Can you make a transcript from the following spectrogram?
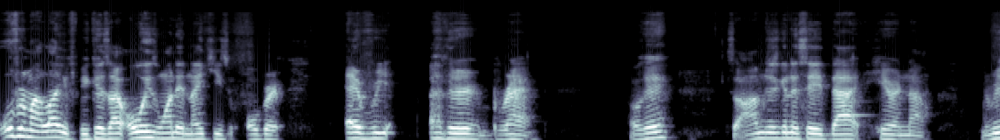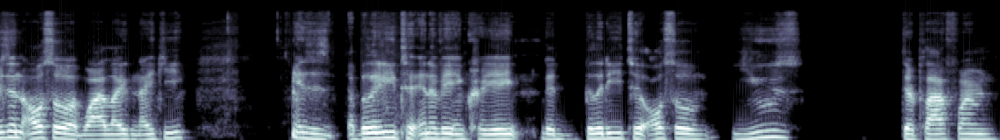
over my life because I always wanted Nikes over every other brand. Okay? So I'm just going to say that here and now. The reason also why I like Nike is his ability to innovate and create, the ability to also use their platform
